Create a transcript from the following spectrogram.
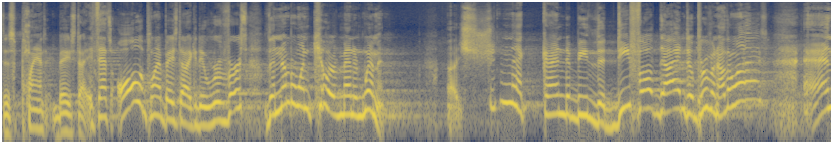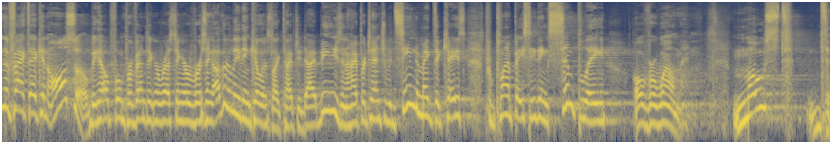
this plant based diet. If that's all a plant based diet can do, reverse the number one killer of men and women, uh, shouldn't that kind of be the default diet until proven otherwise? And the fact that it can also be helpful in preventing, arresting, or reversing other leading killers like type 2 diabetes and hypertension would seem to make the case for plant based eating simply overwhelming. Most d-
